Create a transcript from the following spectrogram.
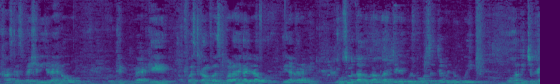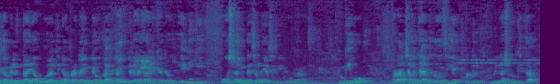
ਖਾਸ ਕਰ ਸਪੈਸ਼ਲੀ ਜਿਹੜਾ ਹੈਗਾ ਉਹ ਉੱਥੇ ਬੈਠ ਕੇ ਫਸਟ ਕਮ ਫਸਟ ਵਾਲਾ ਹੈਗਾ ਜਿਹੜਾ ਉਹ ਦਿਆ ਕਰਾਂਗੇ। ਉਸ ਮੁਤਾਬਕ ਆਊਗਾ, ਜਿਹੜੇ ਕੋਈ ਹੋਰ ਸੱਜਣ ਮੈਨੂੰ ਕੋਈ ਬਹੁਤ ਇੱਛੁਕ ਹੈਗਾ ਮਿਲਣ ਦਾ ਜਾਂ ਹੋਰ ਆ, ਜਿਹਨੇ ਆਪਣਾ ਟਾਈਮ ਲਿਆ, ਉਹ ਅਲੱਗ ਟਾਈਮ ਜਿਹੜਾ ਹੈਗਾ ਰੱਖਿਆ ਜਾਊ। ਇਹ ਨਹੀਂ ਕਿ ਉਸ ਟਾਈਮ ਦੇ ਸਮੇਂ ਅਸੀਂ ਉਹ ਕਰਾਂਗੇ। ਕਿਉਂਕਿ ਉਹ ਬੜਾ ਅੱਛਾ ਲੱਗਿਆ ਜਦੋਂ ਅਸੀਂ ਇਹ ਉਧਰ ਮਿਲਣਾ ਸ਼ੁਰੂ ਕੀਤਾ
